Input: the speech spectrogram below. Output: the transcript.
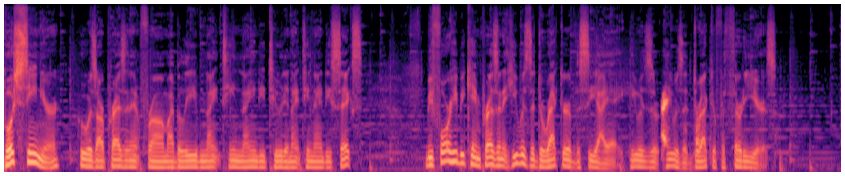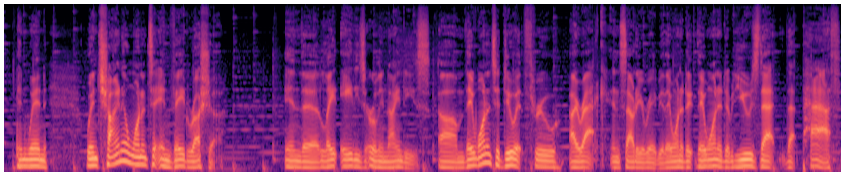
Bush Senior, who was our president from I believe 1992 to 1996 before he became president, he was the director of the CIA. He was a, he was a director for 30 years. And when when China wanted to invade Russia in the late 80s, early 90s, um, they wanted to do it through Iraq and Saudi Arabia. They wanted to they wanted to use that that path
